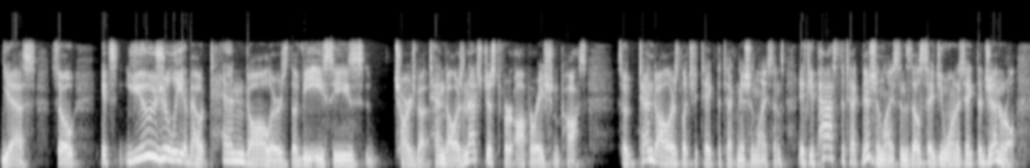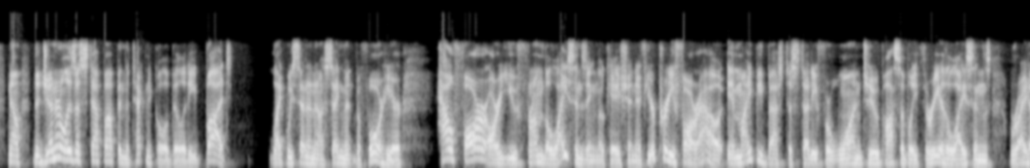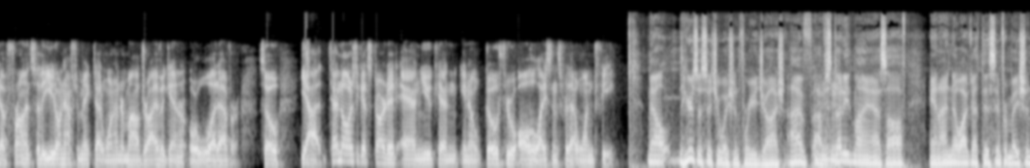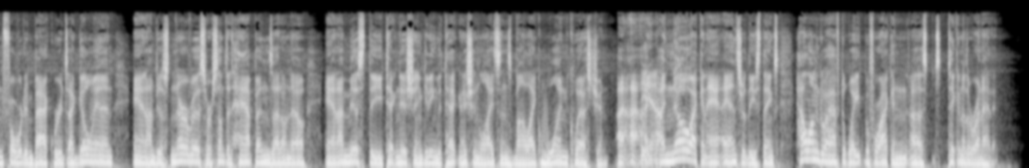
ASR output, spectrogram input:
Yes. So it's usually about ten dollars. The VECs charge about ten dollars, and that's just for operation costs. So ten dollars lets you take the technician license. If you pass the technician license, they'll say, "Do you want to take the general?" Now, the general is a step up in the technical ability, but like we said in a segment before here, how far are you from the licensing location? If you're pretty far out, it might be best to study for one, two, possibly three of the license right up front so that you don't have to make that 100 mile drive again or, or whatever. So, yeah, $10 to get started and you can, you know, go through all the license for that one fee. Now, here's a situation for you, Josh. I've I've studied my ass off, and I know I got this information forward and backwards. I go in, and I'm just nervous, or something happens. I don't know, and I missed the technician getting the technician license by like one question. I I, Yeah. I, I know I can a- answer these things. How long do I have to wait before I can uh, take another run at it?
